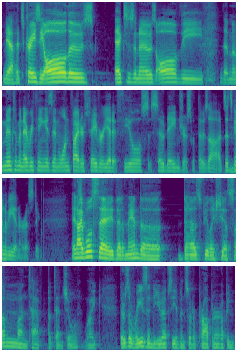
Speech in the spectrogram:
Yeah, it's crazy. All those X's and O's, all the the momentum and everything is in one fighter's favor, yet it feels so dangerous with those odds. It's mm-hmm. going to be interesting. And I will say that Amanda does feel like she has some untapped potential. Like there's a reason the UFC have been sort of propping her up and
